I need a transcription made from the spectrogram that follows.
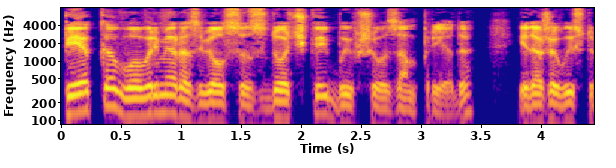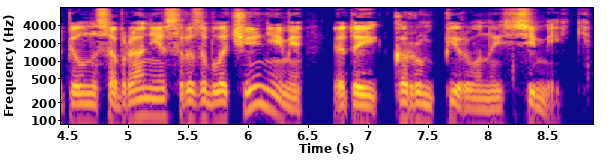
Пека вовремя развелся с дочкой бывшего зампреда и даже выступил на собрании с разоблачениями этой коррумпированной семейки.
